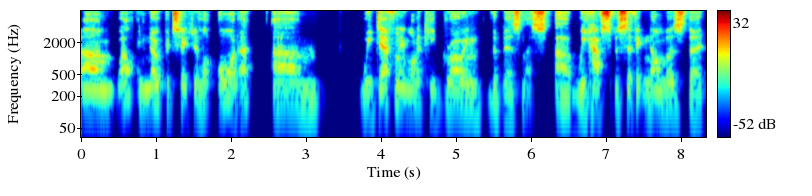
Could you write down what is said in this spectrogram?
Um, well, in no particular order. Um, we definitely want to keep growing the business. Uh, we have specific numbers that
